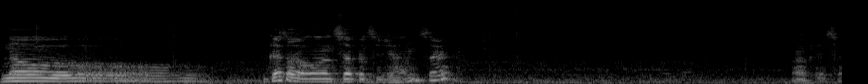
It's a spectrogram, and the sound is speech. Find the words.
No. You guys are all on separate sejans there? Okay, so.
